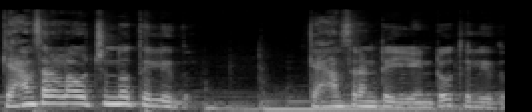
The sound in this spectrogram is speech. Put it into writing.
క్యాన్సర్ ఎలా వచ్చిందో తెలియదు క్యాన్సర్ అంటే ఏంటో తెలియదు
